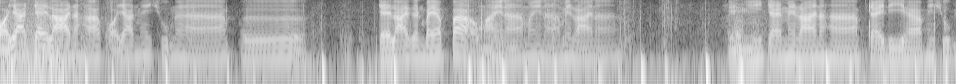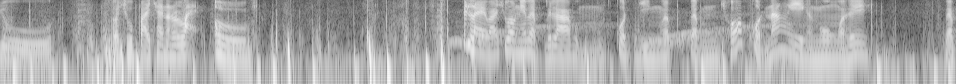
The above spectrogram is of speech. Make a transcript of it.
อญาตใจร้ายนะครับ ขอญาตไม่ให้ชุบนะครับ เออ ใจร้ายเกินไปหรือเปล่าไม่นะไม่นะ ไม่ร้ายนะ เห็นงี้ใจไม่ร้ายนะครับ ใจดีครับ ให้ชุบอยู่ ก็ชุบไปแค่นั้นแหละโอ้เป็นไรวะช่วงนี้แบบเวลาผมกดยิงแล้วแบบชอบกดนั่งเองอะงงว่ะเฮ้ยแบบ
